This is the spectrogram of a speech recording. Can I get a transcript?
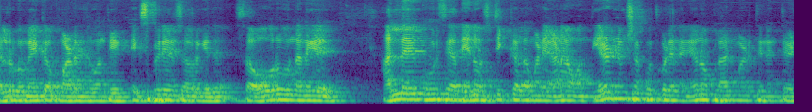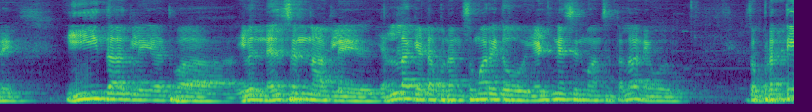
ಎಲ್ರಿಗೂ ಮೇಕಪ್ ಮಾಡಿದ ಒಂದು ಎಕ್ಸ್ಪೀರಿಯನ್ಸ್ ಅವ್ರಿಗಿದೆ. ಸೊ ಅವರು ನನಗೆ ಅಲ್ಲೇ ಕೂರಿಸಿ ಅದೇನೋ ಸ್ಟಿಕ್ ಎಲ್ಲ ಮಾಡಿ, ಅಣ್ಣ, ಒಂದು ಎರಡು ನಿಮಿಷ ಕೂತ್ಕೊಳ್ಳಿ, ನಾನು ಏನೋ ಪ್ಲಾನ್ ಮಾಡ್ತೀನಿ ಅಂತೇಳಿ, ಈದಾಗ್ಲಿ ಅಥವಾ ಈವನ್ ನೆಲ್ಸನ್ ಆಗಲಿ, ಎಲ್ಲ ಗೆಟಪ್ ನನ್ ಸುಮಾರು ಇದು ಎಂಟನೇ ಸಿನಿಮಾ ಅನ್ಸುತ್ತಲ್ಲ ನೀವು. ಸೊ ಪ್ರತಿ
